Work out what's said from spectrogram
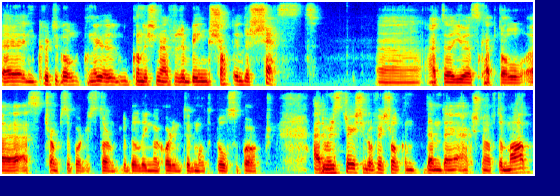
uh, in critical con- uh, condition after being shot in the chest uh, at the U.S. Capitol uh, as Trump supporters stormed the building, according to multiple support. Administration official condemned the action of the mob.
